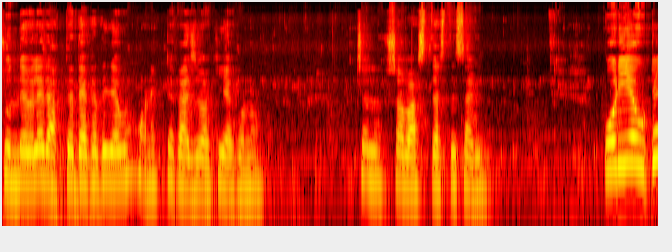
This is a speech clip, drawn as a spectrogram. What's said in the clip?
সন্ধ্যেবেলায় ডাক্তার দেখাতে যাব। অনেকটা কাজ বাকি এখনও চলো, সব আস্তে আস্তে সারি। পরিয়ে উঠে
